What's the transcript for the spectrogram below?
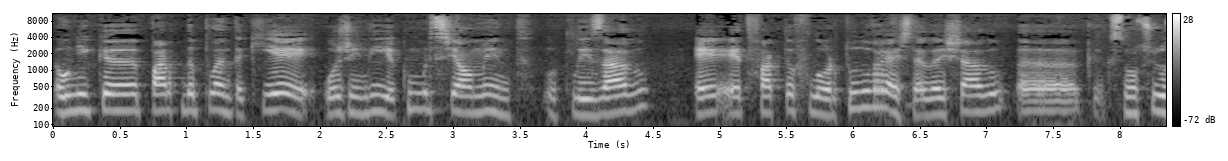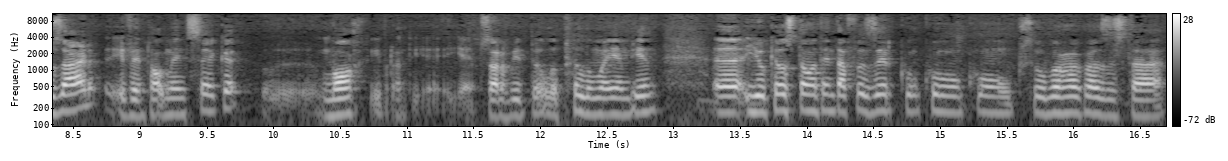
a única parte da planta que é, hoje em dia, comercialmente utilizado é, é de facto a flor. Tudo o resto é deixado, uh, que, que, se não se usar, eventualmente seca, uh, morre e pronto, é, é absorvido pelo, pelo meio ambiente. Uh, e o que eles estão a tentar fazer com, com, com o professor Barrocosa está,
